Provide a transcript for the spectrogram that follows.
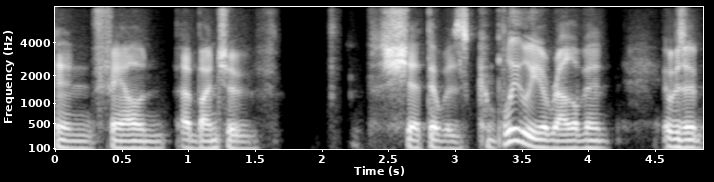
and found a bunch of shit that was completely irrelevant. It was a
